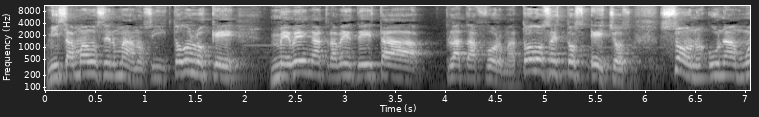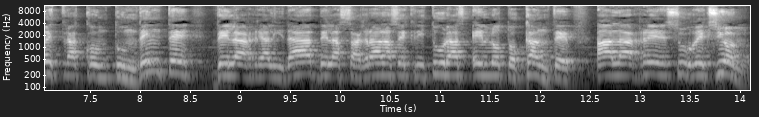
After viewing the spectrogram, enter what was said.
mis amados hermanos, y todos los que me ven a través de esta plataforma, todos estos hechos son una muestra contundente de la realidad de las sagradas escrituras en lo tocante a la resurrección.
